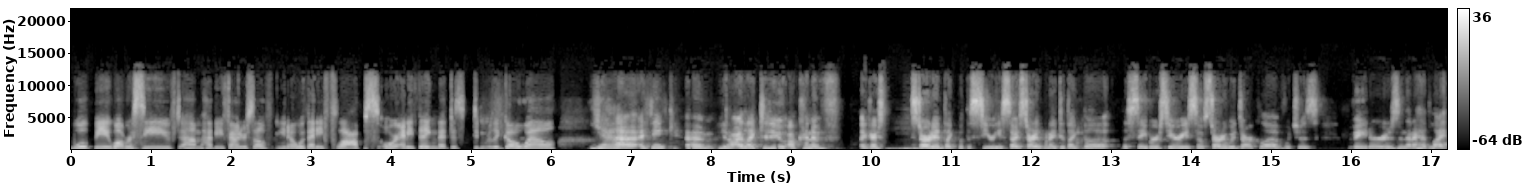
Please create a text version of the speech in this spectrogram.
will be well received? Um, have you found yourself, you know, with any flops or anything that just didn't really go well? Yeah, I think um, you know I like to do. I'll kind of like I started like with the series. So I started when I did like the the saber series. So started with Dark Love, which is Vader's, and then I had Light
